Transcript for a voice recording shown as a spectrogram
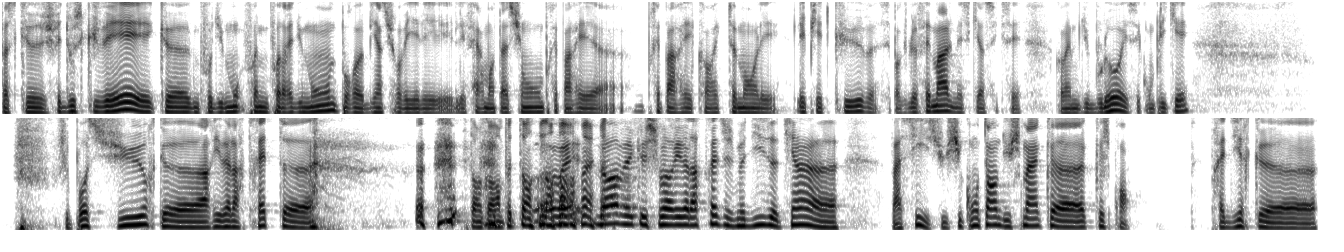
parce que je fais 12 cuvées et qu'il me, faut du, me faudrait du monde pour euh, bien surveiller les, fermentations, préparer, préparer correctement les, les, pieds de cuve. C'est pas que je le fais mal, mais ce qu'il y a, c'est que c'est quand même du boulot et c'est compliqué. Je suis pas sûr qu'arriver à la retraite. T'as encore un peu de temps, non? Non, mais que je sois arrivé à la retraite, je me dise, tiens, euh, bah si, je, suis content du chemin que, que je prends. Après dire que,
